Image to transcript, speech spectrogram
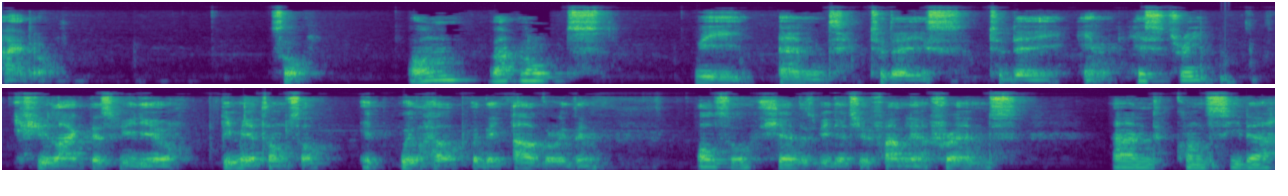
Idol. So, on that note, we end today's Today in History. If you like this video, give me a thumbs up. It will help with the algorithm. Also, share this video to your family and friends and consider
